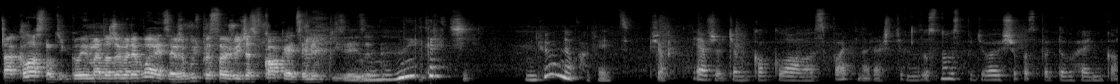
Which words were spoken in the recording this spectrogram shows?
Так, класно, тільки коли в мене навіть виривається, я вже будь представив, що він зараз вкакається і відпізяється. Не кричи. Нічого не вхається. Все. Я вже Тьомка вклала спать, нарешті він заснув. Сподіваюся, що поспить довгенько.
